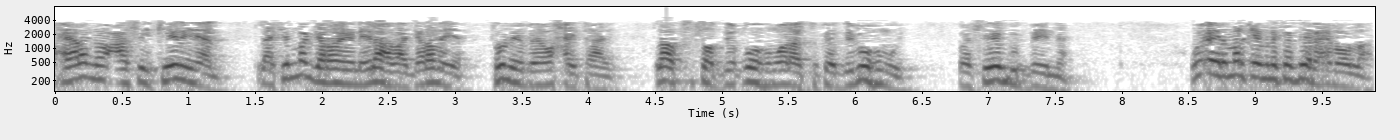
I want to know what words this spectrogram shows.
waxyaala noocaasay keenayaan laakiin ma garanayno ilah baa garanaya. Runi be waxay tahay. Laa tusadiquuhum walaa tukadibuuhum wey. Waa isaga gudbaynaa wuxuu yidhi marka ibnu kathir raximahullah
